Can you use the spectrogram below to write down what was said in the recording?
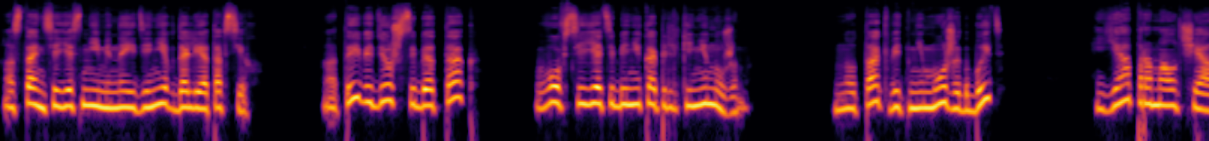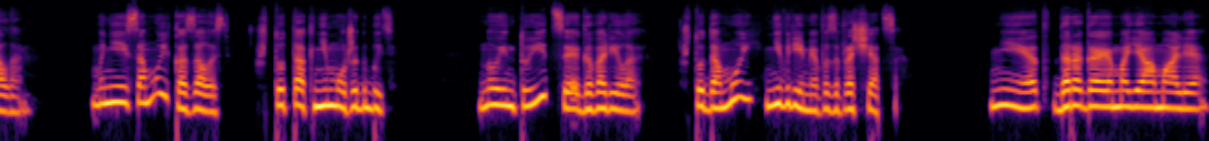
Останься я с ними наедине вдали ото всех. А ты ведешь себя так, вовсе я тебе ни капельки не нужен. Но так ведь не может быть. Я промолчала. Мне и самой казалось, что так не может быть. Но интуиция говорила, что домой не время возвращаться. «Нет, дорогая моя Амалия,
